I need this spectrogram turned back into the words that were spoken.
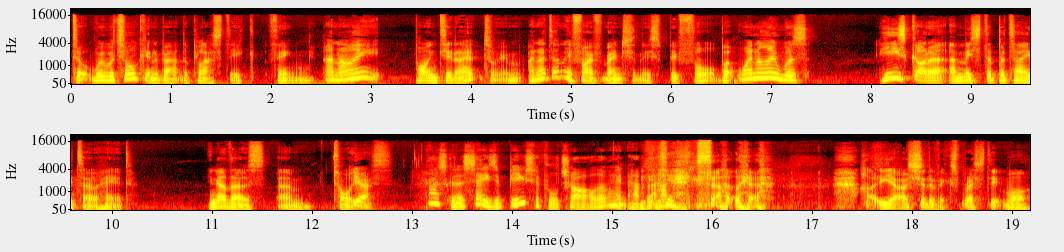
t- we were talking about the plastic thing, and I pointed out to him, and I don't know if I've mentioned this before, but when I was, he's got a, a Mr. Potato Head. You know those um, toys? Yeah. I was going to say he's a beautiful child. I won't have that. yeah, exactly. yeah, I should have expressed it more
